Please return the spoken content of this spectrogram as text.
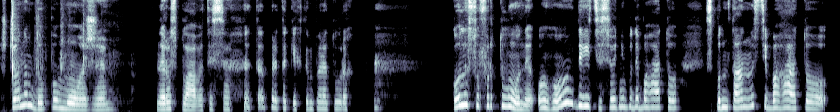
Що нам допоможе не розплавитися та при таких температурах? Колесо фортуни. Ого, дивіться, сьогодні буде багато спонтанності, багато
